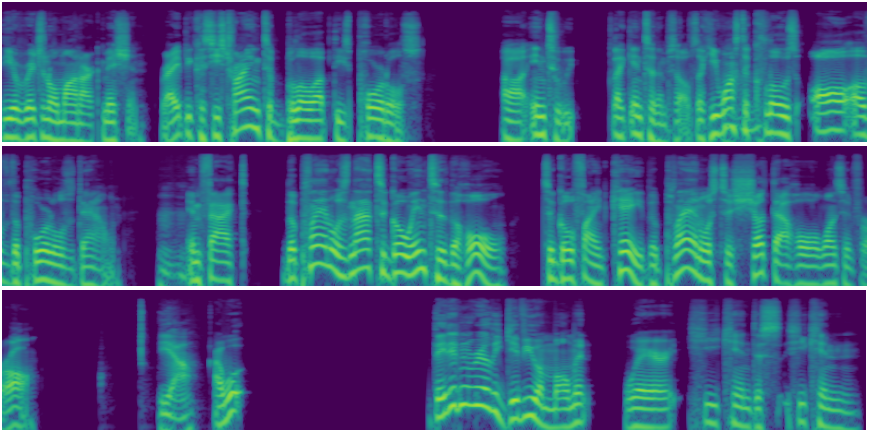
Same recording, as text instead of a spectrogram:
the original Monarch mission, right? Because he's trying to blow up these portals uh, into like into themselves. Like he wants Mhm. to close all of the portals down. Mhm. In fact, the plan was not to go into the hole to go find Kay. The plan was to shut that hole once and for all. Yeah, I will. They didn't really give you a moment where he can dis- he can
